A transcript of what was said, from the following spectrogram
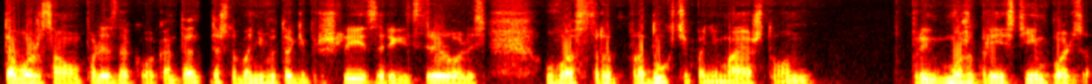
того же самого полезного контента, чтобы они в итоге пришли и зарегистрировались у вас в продукте, понимая, что он при, может принести им пользу.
